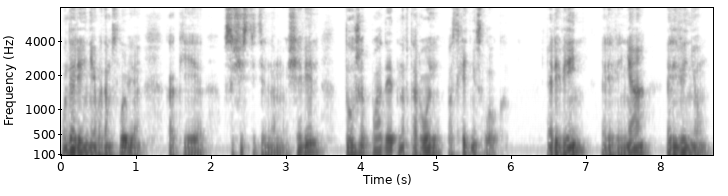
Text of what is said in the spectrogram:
Ударение в этом слове, как и в существительном «щавель», тоже падает на второй, последний слог. Ревень, ревеня, ревенем.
